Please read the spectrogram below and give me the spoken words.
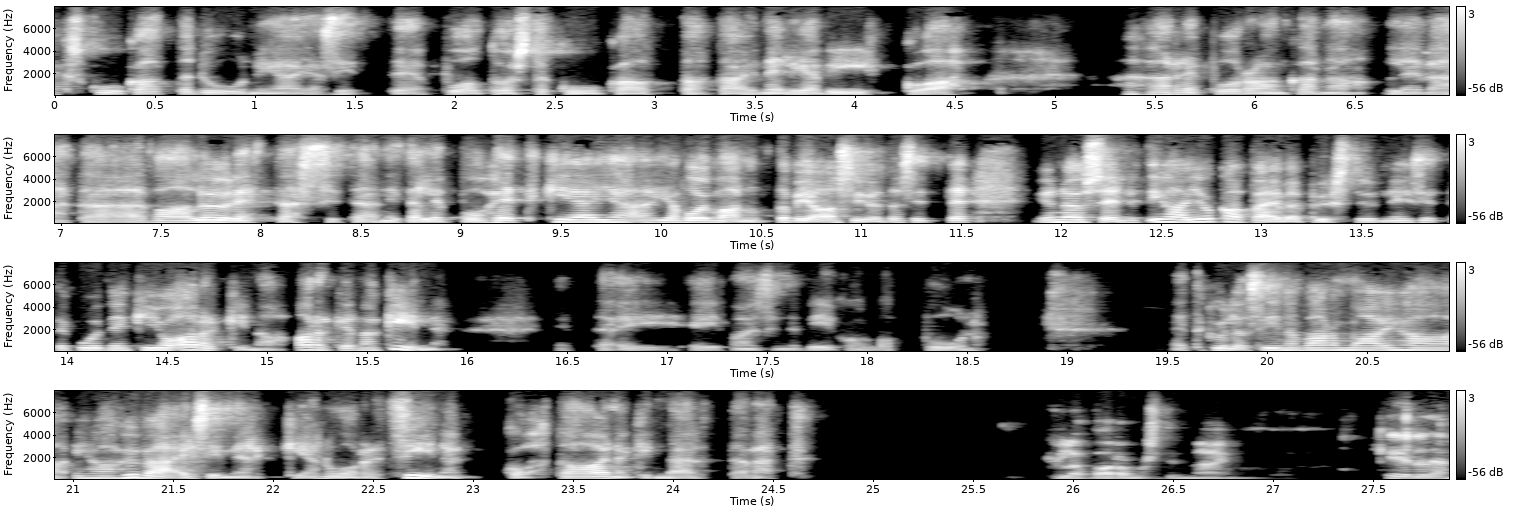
X kuukautta duunia ja sitten puolitoista kuukautta tai neljä viikkoa reporankana levätään, vaan löydettäisiin sitä, niitä lepohetkiä ja, ja voimaannuttavia asioita sitten. Ja jos ei nyt ihan joka päivä pysty, niin sitten kuitenkin jo arkina, arkenakin, että ei, ei vain sinne viikonloppuun. Että kyllä siinä varmaan ihan, ihan hyvä esimerkki ja nuoret siinä kohtaa ainakin näyttävät. Kyllä varmasti näin. Kyllä.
